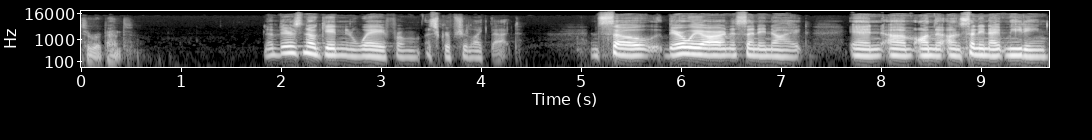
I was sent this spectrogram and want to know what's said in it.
to repent. Now, there's no getting away from a scripture like that. And so there we are on a Sunday night, and um, on the on Sunday night meeting,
